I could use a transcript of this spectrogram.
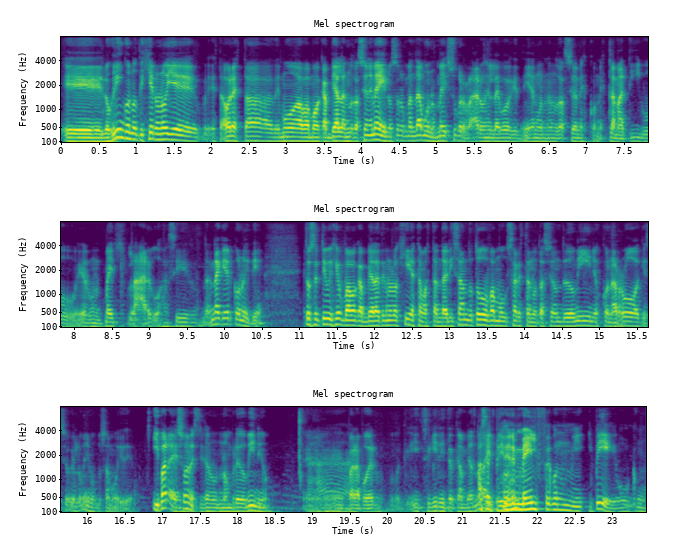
eh, los gringos nos dijeron, oye, ahora está de moda, vamos a cambiar las notaciones de mail. Nosotros mandamos unos mails súper raros en la época que tenían unas notaciones con exclamativo, eran unos mails largos, así, nada que ver con hoy día. Entonces el tipo dijeron, vamos a cambiar la tecnología, estamos estandarizando, todos vamos a usar esta notación de dominios con arroba, que eso que es lo mismo que usamos hoy día. Y para eso necesitan un nombre de dominio, Ah. para poder seguir intercambiando. Ah, el primer mail fue con un IP o con...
